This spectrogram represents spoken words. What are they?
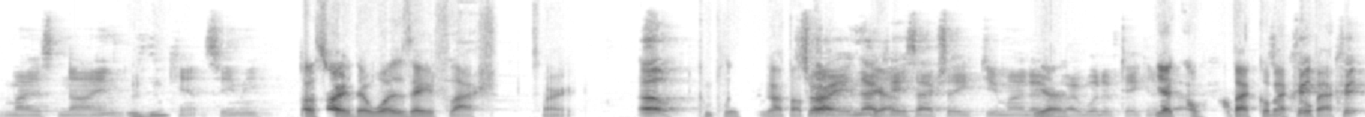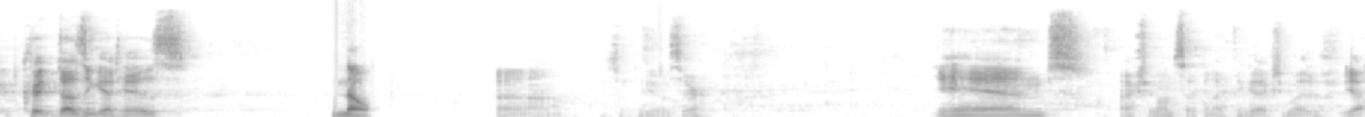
minus 9 Mhm. Can't see me. Oh, sorry. There was a flash. Sorry. Oh, Completely forgot about sorry. that. In that yeah. case, actually, do you mind? I, Yeah. I would have taken it. Yeah, back. go, go back, go So back, Krit, go back. Krit, Krit doesn't get his. No. Uh, so it was here. And actually, one second. I think I actually might have. Yeah,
